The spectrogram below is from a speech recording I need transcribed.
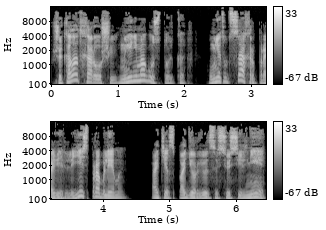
Шоколад хороший, но я не могу столько. У меня тут сахар проверили, есть проблемы. Отец подергивается все сильнее.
